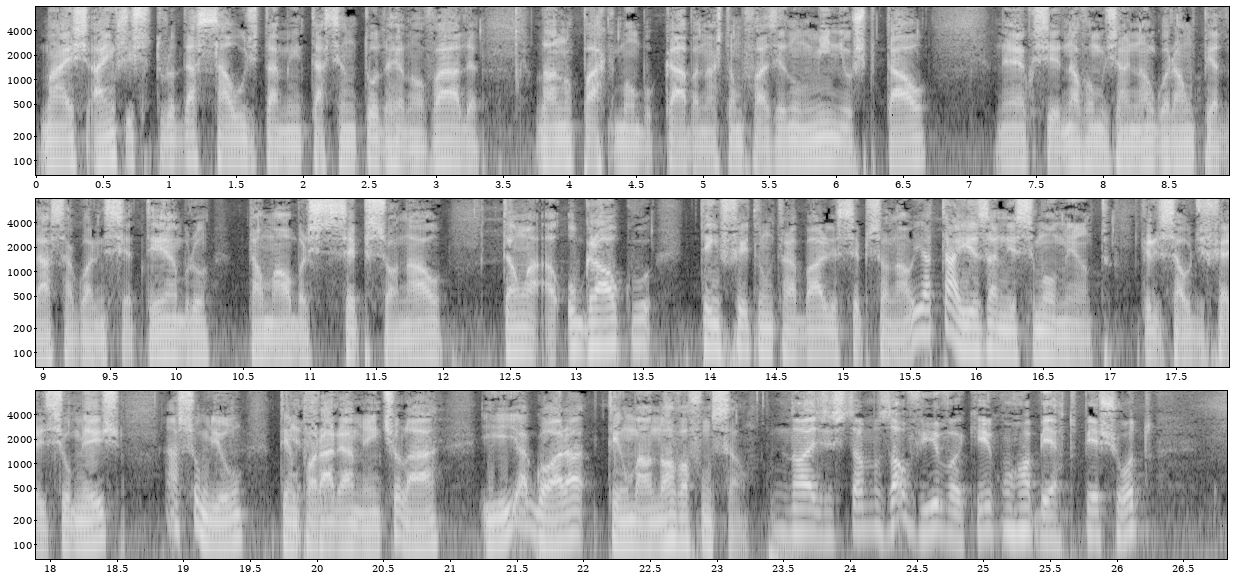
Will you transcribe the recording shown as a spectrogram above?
Mas a infraestrutura da saúde também está sendo toda renovada. Lá no Parque Mambucaba nós estamos fazendo um mini hospital, né? Nós vamos já inaugurar um pedaço agora em setembro. Está uma obra excepcional. Então a, o Grauco tem feito um trabalho excepcional. E a Thaisa, nesse momento, que ele saiu de férias esse mês, assumiu temporariamente lá e agora tem uma nova função. Nós estamos ao vivo aqui com Roberto Peixoto,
